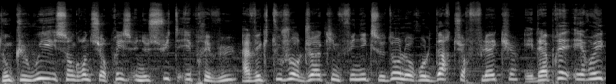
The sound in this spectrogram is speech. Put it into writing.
Donc oui, sans grande surprise, une suite est prévue, avec toujours Joaquin Phoenix dans le rôle d'Arthur Fleck, et d'après Heroic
